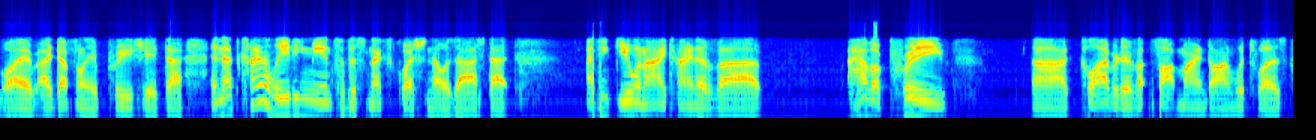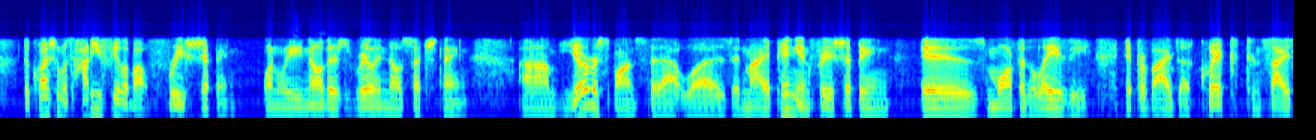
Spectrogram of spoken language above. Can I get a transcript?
Well, I, I definitely appreciate that. And that's kind of leading me into this next question that was asked that I think you and I kind of uh, have a pretty uh, collaborative thought mind on, which was the question was, how do you feel about free shipping when we know there's really no such thing? Um, your response to that was, in my opinion, free shipping is more for the lazy. It provides a quick, concise,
